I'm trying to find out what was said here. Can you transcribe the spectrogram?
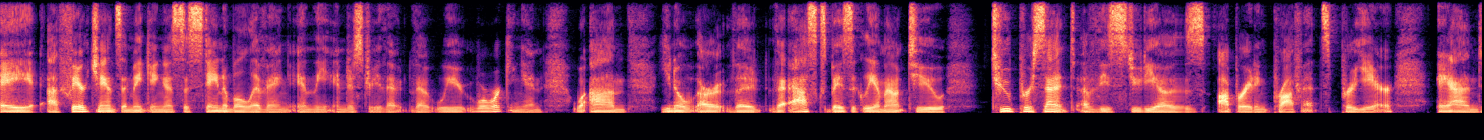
a, a fair chance at making a sustainable living in the industry that, that we were working in. Um, you know, our, the, the asks basically amount to 2% of these studios operating profits per year. And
